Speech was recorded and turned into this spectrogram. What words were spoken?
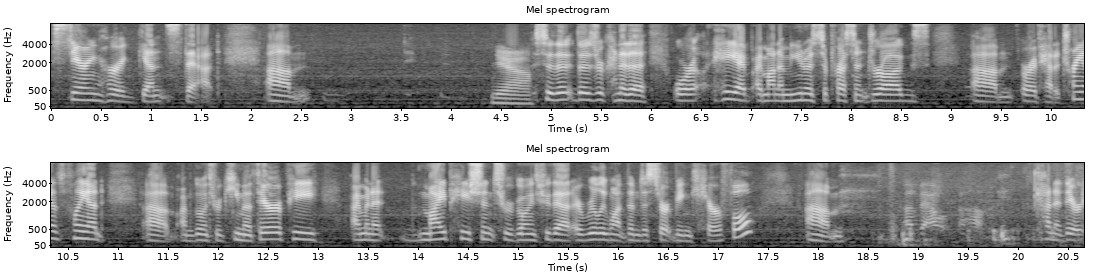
steering her against that. Um, yeah. So th- those are kind of the, or hey, I, am on immunosuppressant drugs, um, or I've had a transplant. Uh, I'm going through chemotherapy. I'm gonna my patients who are going through that. I really want them to start being careful um, about um, kind of their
